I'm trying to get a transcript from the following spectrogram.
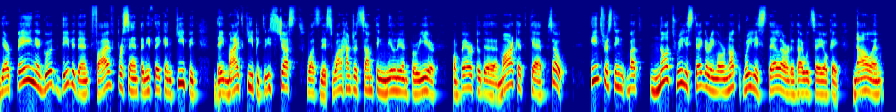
They're paying a good dividend, 5%, and if they can keep it, they might keep it. It's just, what's this, 100 something million per year compared to the market cap. So interesting, but not really staggering or not really stellar that I would say, okay, now I'm,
